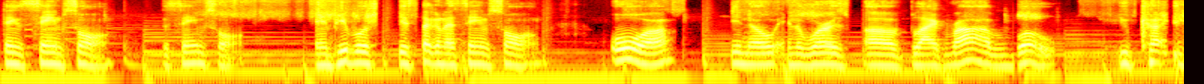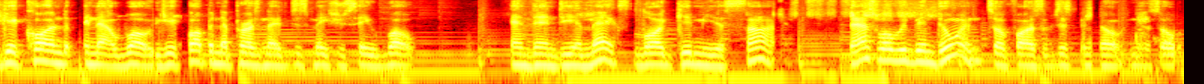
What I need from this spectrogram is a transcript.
things same song, the same song. And people get stuck in that same song. Or, you know, in the words of Black Rob, whoa. You cut you get caught in, the, in that whoa. You get caught up in that person that just makes you say whoa. And then DMX, Lord, give me a sign. That's what we've been doing so far. So just been, you know so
